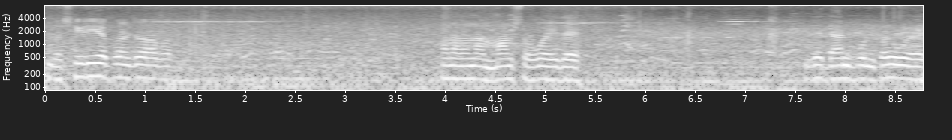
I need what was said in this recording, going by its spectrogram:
સીડીએ પણ જો નાના નાના માણસો હોય તે જે દાન પૂન કરવું હોય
